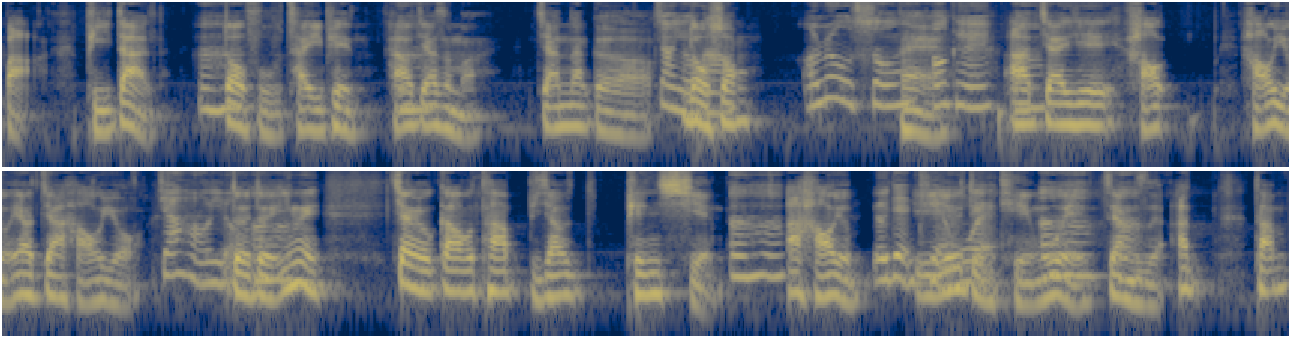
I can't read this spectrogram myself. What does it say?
把皮蛋、嗯、豆腐拆一片，还要加什么？嗯、加那个肉松哦，肉松。哎，OK 啊，加一些蚝蚝油，要加蚝油，加蚝油。对对，嗯、因为酱油膏它比较偏咸，嗯哼，啊，蚝油有点甜有点甜味，这样子、嗯、啊，它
